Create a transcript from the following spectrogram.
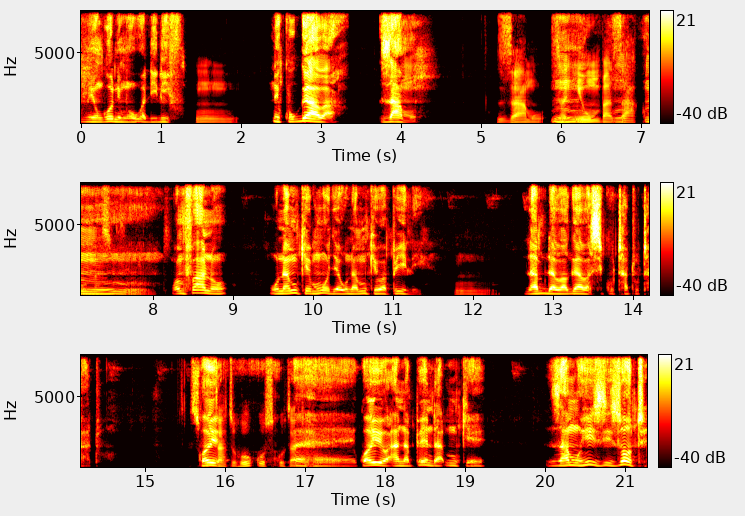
miongoni mwa uadilifu mm. ni kugawa zamu. zamu za nyumba zako Mm. Kwa mfano, una mke mmoja, una mke wa pili, mm. labda wagawa siku tatu tatu. siku Kwa hiyo- tatu huku siku tatu Eh, kwa hiyo anapenda mke zamu hizi zote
